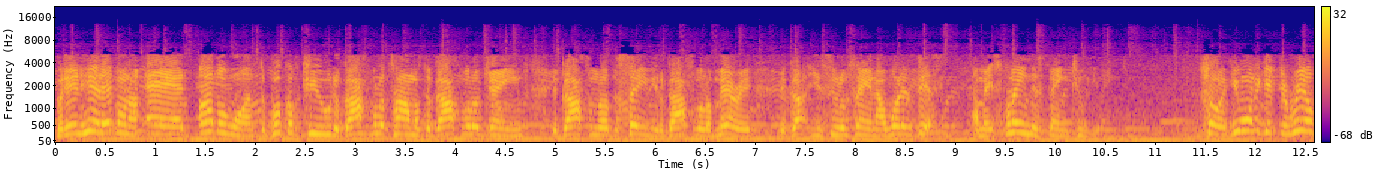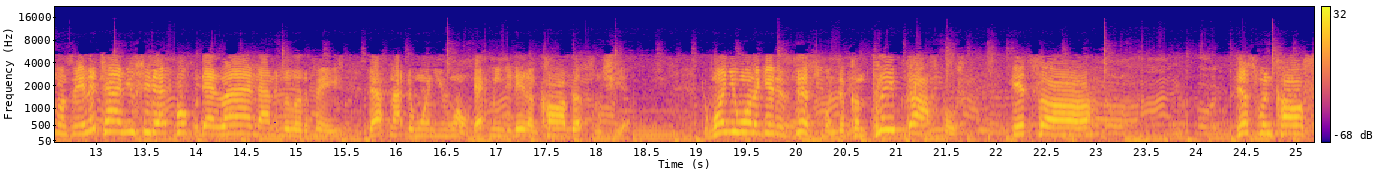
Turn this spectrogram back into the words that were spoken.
But in here, they're going to add other ones the book of Q, the gospel of Thomas, the gospel of James, the gospel of the Savior, the gospel of Mary. The go- you see what I'm saying? Now, what is this? I'm going to explain this thing to you. So if you want to get the real ones, anytime you see that book with that line down the middle of the page, that's not the one you want. That means that they done carved up some shit. The one you want to get is this one, the complete gospels. It's uh this one costs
